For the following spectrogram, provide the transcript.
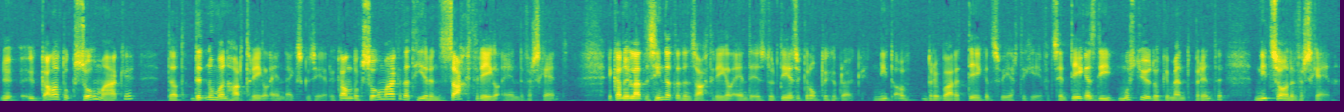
Nu, u kan het ook zo maken dat, dit noemen we een hard regeleinde, excuseer. U kan het ook zo maken dat hier een zacht regeleinde verschijnt. Ik kan u laten zien dat het een zacht regeleinde is door deze knop te gebruiken. Niet afdrukbare tekens weer te geven. Het zijn tekens die, moest u uw document printen, niet zouden verschijnen.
